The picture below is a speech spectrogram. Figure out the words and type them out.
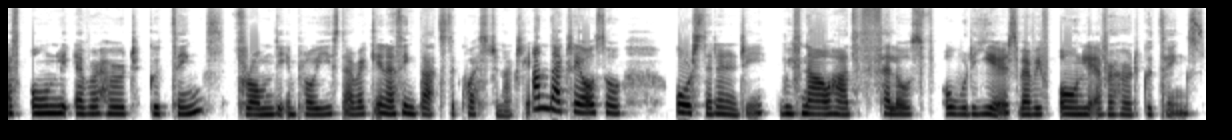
i've only ever heard good things from the employees directly and i think that's the question actually and actually also Orsted Energy, we've now had fellows over the years where we've only ever heard good things.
